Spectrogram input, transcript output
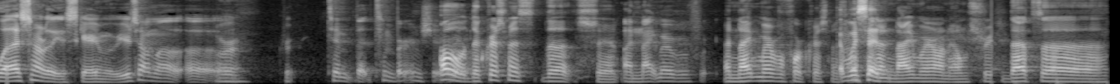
Well, that's not really a scary movie. You're talking about uh Or Tim that Tim Burton shit. Oh, right? the Christmas the shit. a Nightmare Before. A Nightmare Before Christmas. I I, was said a Nightmare on Elm Street. That's uh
